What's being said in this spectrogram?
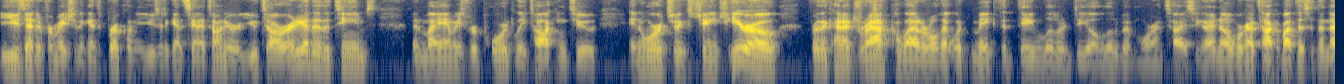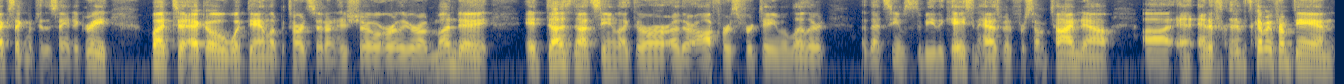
you use that information against Brooklyn, you use it against San Antonio or Utah or any other of the teams that Miami's reportedly talking to in order to exchange Herro for the kind of draft collateral that would make the Dame Lillard deal a little bit more enticing. I know we're going to talk about this in the next segment to the same degree, but to echo what Dan Le Batard said on his show earlier on Monday, it does not seem like there are other offers for Dame Lillard. That seems to be the case and has been for some time now. Uh, and, and if, if, it's coming from Dan,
